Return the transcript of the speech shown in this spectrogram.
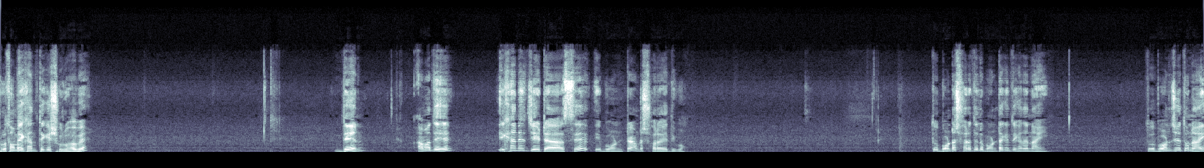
প্রথমে এখান থেকে শুরু হবে। দেন আমাদের এখানে যেটা আছে, এই বনটা আমরা সরাই দিব। তো বনটা সরাই দিলে বনটা কিন্তু এখানে নাই। তো বন যেহেতু নাই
